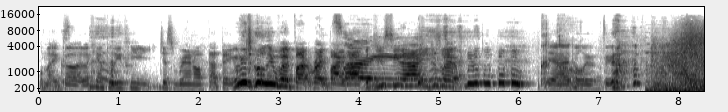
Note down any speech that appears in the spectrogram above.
Oh my god, I can't believe he just ran off that thing. We totally went by, right by that. Did you see that? He just went boop, boop, boop, boop. Yeah, I totally didn't see that.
